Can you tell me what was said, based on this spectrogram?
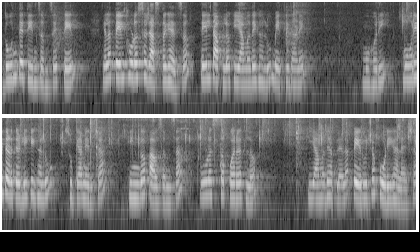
दोन ते तीन चमचे तेल. याला तेल थोडंसं जास्त घ्यायचं. तेल तापलं की यामध्ये घालू मेथीदाणे मोहरी. मोहरी तडतडली की घालू सुक्या मिरच्या हिंग पाव चमचा. थोडंसं परतलं. की यामध्ये आपल्याला पेरूच्या फोडी घालायच्या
